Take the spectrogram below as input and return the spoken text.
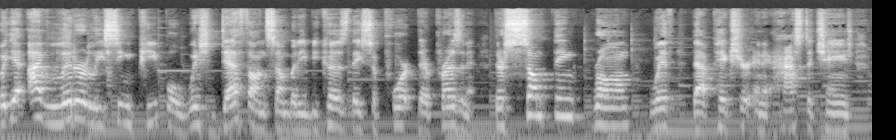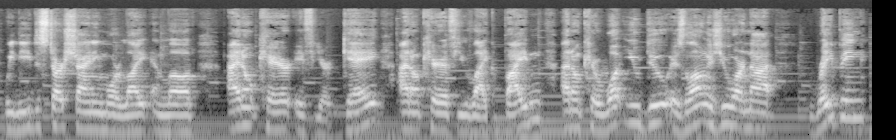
But yet I've literally seen people wish death on somebody because they support their president. There's something wrong with that picture, and it has to change. We need to start shining more light and love. I don't care if you're gay. I don't care if you like Biden. I don't care what you do, as long as you are not raping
